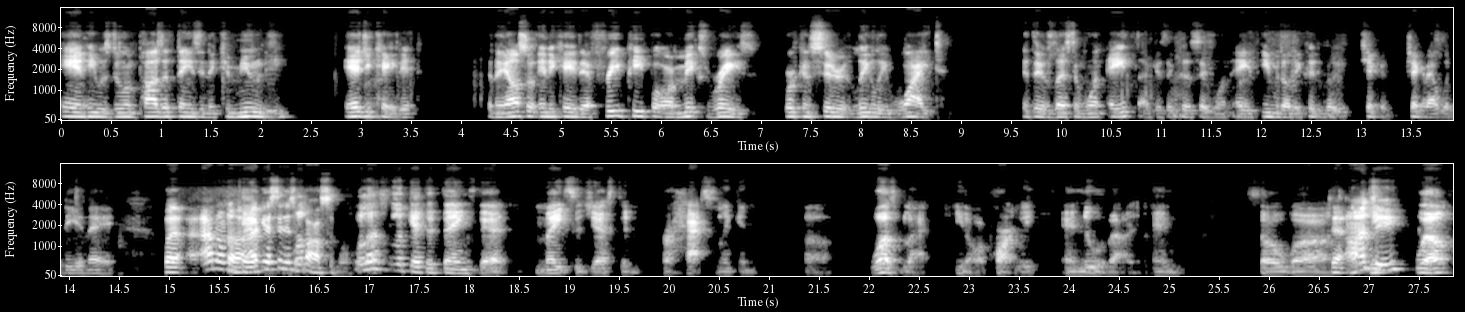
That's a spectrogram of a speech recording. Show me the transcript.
and he was doing positive things in the community, educated, and they also indicated that free people or mixed race were considered legally white if there was less than one eighth. I guess they could say one eighth, even though they couldn't really check it check it out with DNA. But I don't know. I guess it is well- possible. Well, let's look at the things that may suggest that perhaps Lincoln uh, was black, you know, or partly, and knew about it. And so, uh, That he- auntie, well,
